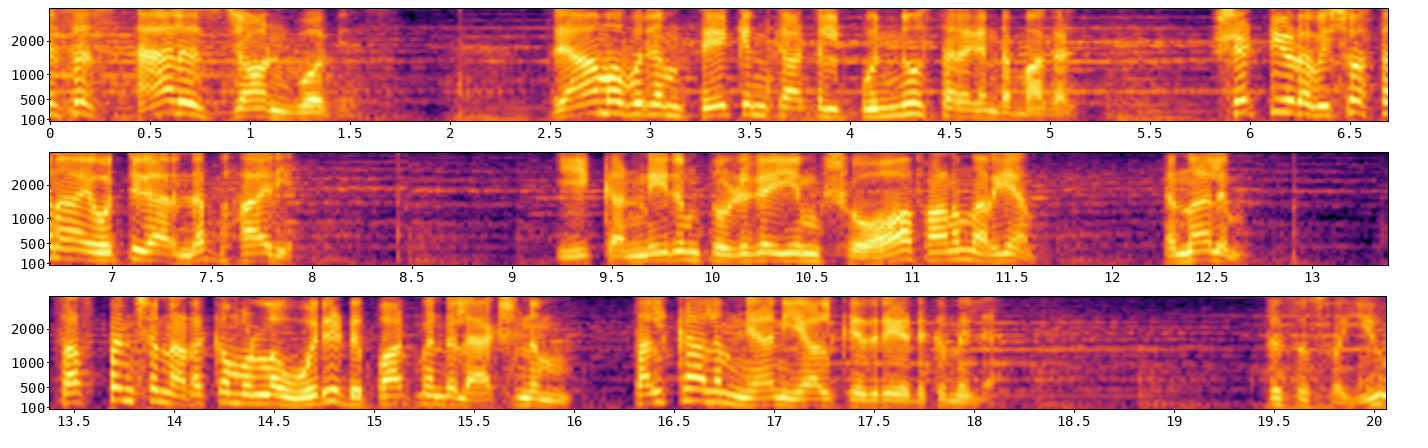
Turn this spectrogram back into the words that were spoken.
Mrs Alice John Varghese Ramapuram Thekkinkattil Punnoose തരകന്റെ മകൾ. ഷെട്ടിയുടെ വിശ്വസ്തനായ ഒറ്റുകാരന്റെ ഭാര്യ. ഈ കണ്ണീരും തൊഴുകയും ഷോ ഓഫ് ആണെന്നറിയാം. എന്നാലും സസ്പെൻഷൻ അടക്കമുള്ള ഒരു ഡിപ്പാർട്ട്മെന്റൽ ആക്ഷനും തൽക്കാലം ഞാൻ ഇയാൾക്കെതിരെ എടുക്കുന്നില്ല. ദിസ് ഇസ് ഫോർ യു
